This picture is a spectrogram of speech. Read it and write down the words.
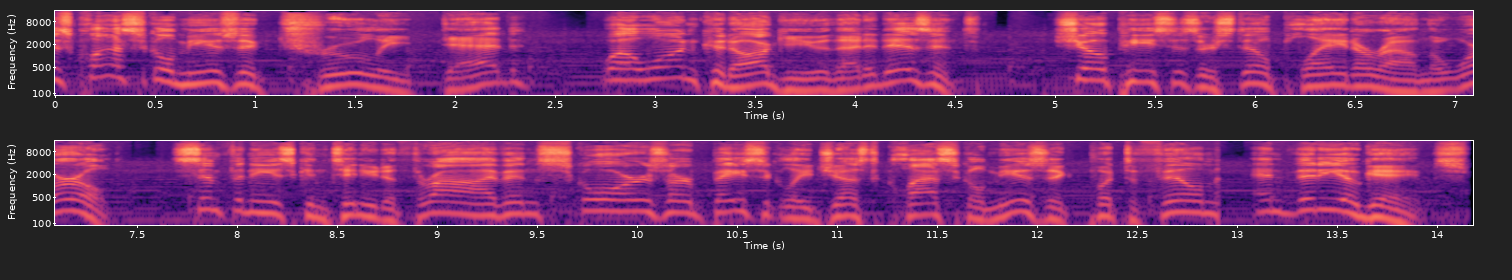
Is classical music truly dead? Well, one could argue that it isn't. Showpieces are still played around the world. Symphonies continue to thrive, and scores are basically just classical music put to film and video games.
